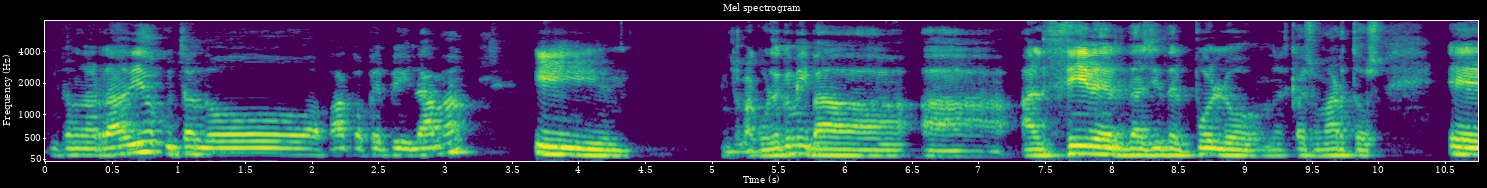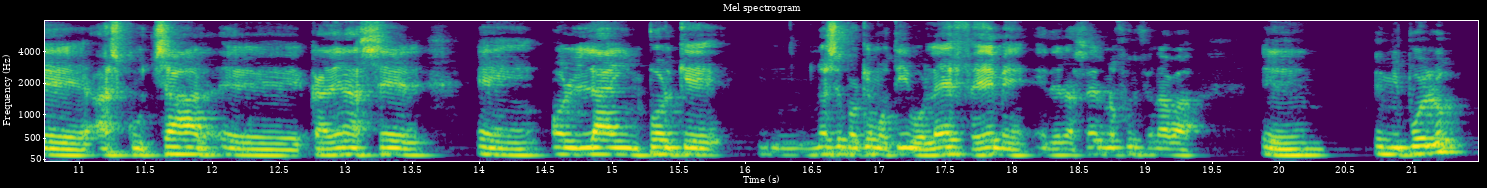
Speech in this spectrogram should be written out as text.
escuchando la radio, escuchando a Paco, Pepe y Lama, y yo me acuerdo que me iba a- al ciber de allí del pueblo, en el caso Martos, eh, a escuchar eh, Cadena Ser eh, online porque mm, no sé por qué motivo la FM de la SER no funcionaba en, en mi pueblo.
